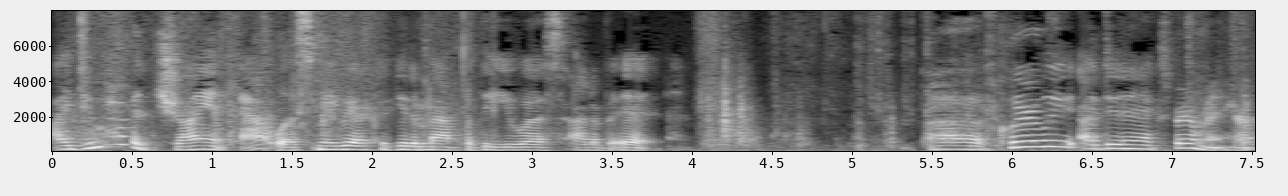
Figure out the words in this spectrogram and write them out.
I do have a giant atlas. Maybe I could get a map of the US out of it. Uh, clearly, I did an experiment here.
